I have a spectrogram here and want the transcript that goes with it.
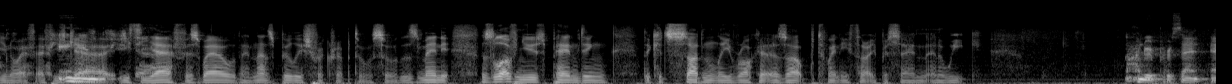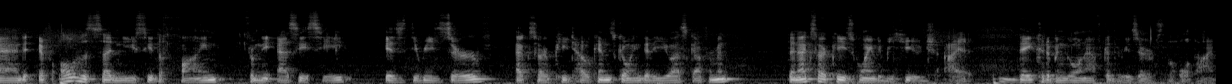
you know, if, if you get an ETF as well, then that's bullish for crypto. So there's many there's a lot of news pending that could suddenly rocket us up 20 30 percent in a week. 100%. And if all of a sudden you see the fine from the SEC is the reserve XRP tokens going to the US government, then XRP is going to be huge. I, they could have been going after the reserves the whole time.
